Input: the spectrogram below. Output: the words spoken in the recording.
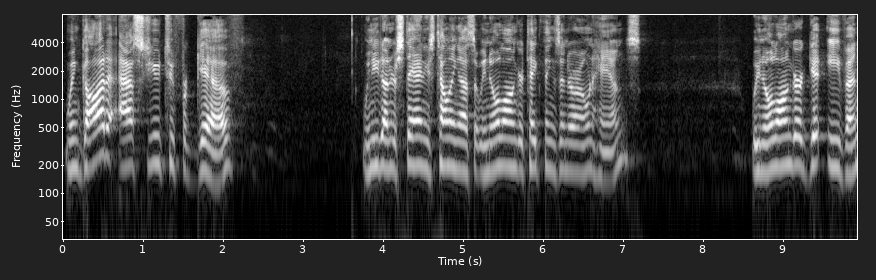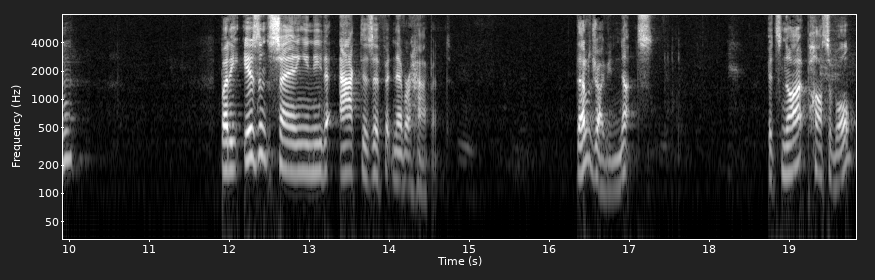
When God asks you to forgive, we need to understand He's telling us that we no longer take things into our own hands. We no longer get even. But he isn't saying you need to act as if it never happened. That'll drive you nuts. It's not possible,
